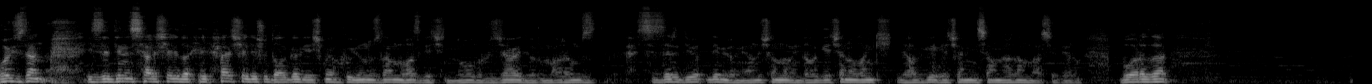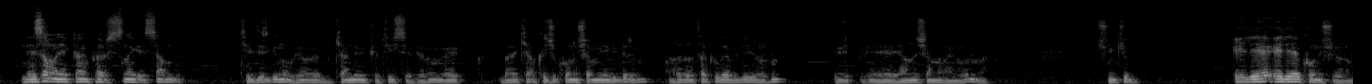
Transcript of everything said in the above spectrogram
O yüzden izlediğiniz her şeyde her şeyde şu dalga geçme huyunuzdan vazgeçin ne olur rica ediyorum. Aramız sizleri diyor demiyorum yanlış anlamayın. Dalga geçen olan dalga geçen insanlardan bahsediyorum. Bu arada ne zaman ekran karşısına geçsem tedirgin oluyor ve kendimi kötü hissediyorum ve belki akıcı konuşamayabilirim. Arada takılabiliyorum. Ee, yanlış anlamayın olur mu? Çünkü eleye eleye konuşuyorum.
